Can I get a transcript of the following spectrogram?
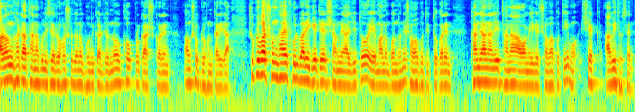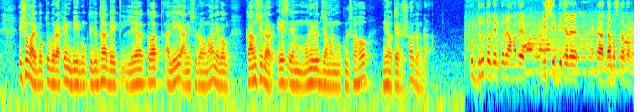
আড়ংঘাটা থানা পুলিশের রহস্যজনক ভূমিকার জন্য ক্ষোভ প্রকাশ করেন অংশগ্রহণকারীরা। শুক্রবার সন্ধ্যায় ফুলবাড়ি গেটের সামনে আয়োজিত এ মানববন্ধনে সভাপতিত্ব করেন খানজাহান আলী থানা আওয়ামী লীগের সভাপতি শেখ আবিদ হোসেন। এ সময় বক্তব্য রাখেন বীর মুক্তিযোদ্ধা বেগ লিয়াকত আলী আনিসুর রহমান এবং councillor S M Moniruzzaman Mukul সহ নিহতের স্বজনরা। খুব দ্রুত বের করে আমাদের নিশ্চিত বিচারের একটা ব্যবস্থা করেন।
